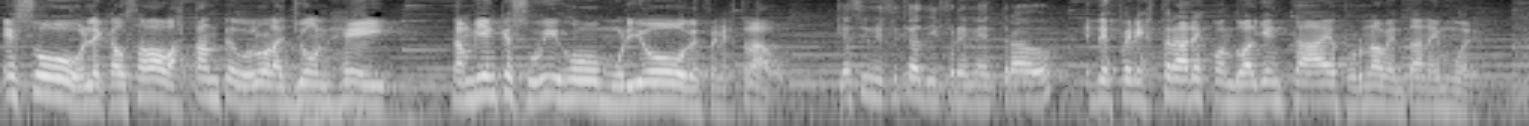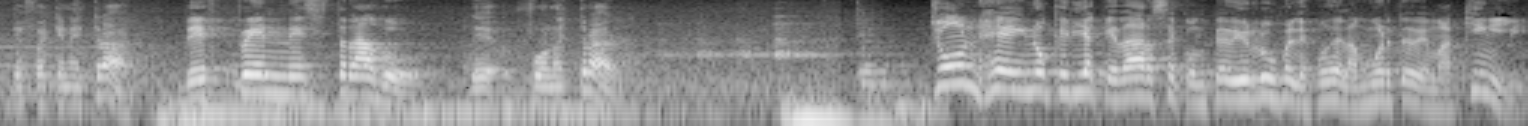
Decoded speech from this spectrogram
Eso le causaba bastante dolor a John Hay, también que su hijo murió defenestrado. ¿Qué significa defenestrado? Defenestrar es cuando alguien cae por una ventana y muere. Defenestrar. Defenestrado. De fonestrar. John Hay no quería quedarse con Teddy Roosevelt después de la muerte de McKinley,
